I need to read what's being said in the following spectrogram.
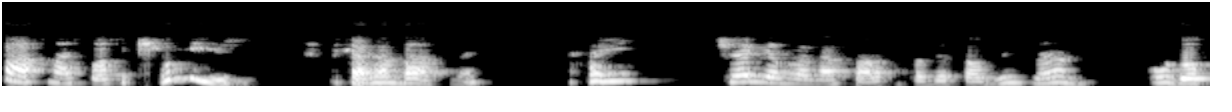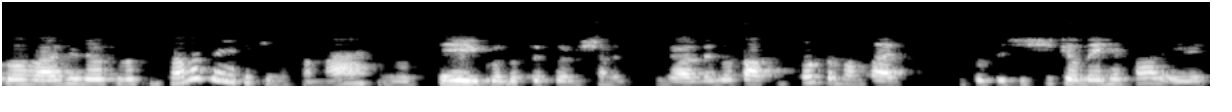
passo mais próximo que eu mijo, ficava abaixo, né. Aí, chegando lá na sala para fazer o tal do exame, o doutor lá virou e falou assim, fala deita aqui nessa máquina, eu sei, quando a pessoa me chama de senhora, eu estava com tanta vontade de fazer xixi que eu nem reparei.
